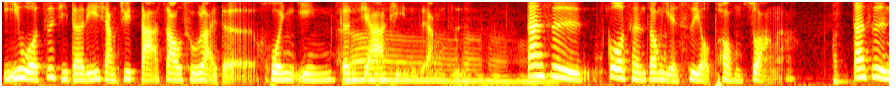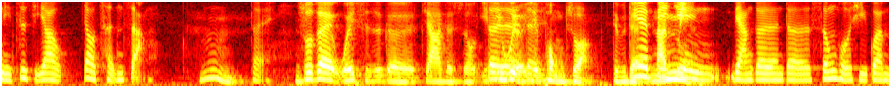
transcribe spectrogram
以我自己的理想去打造出来的婚姻跟家庭这样子，但是过程中也是有碰撞啊，但是你自己要要成长，嗯，对。你说在维持这个家的时候，一定会有一些碰撞，对不对？因为毕竟两个人的生活习惯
